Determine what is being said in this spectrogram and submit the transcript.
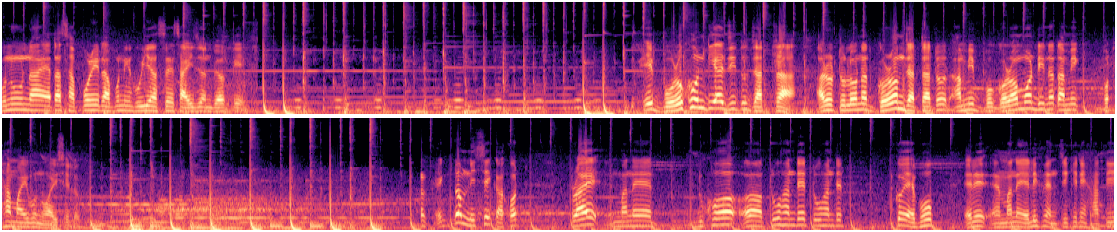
কোনো নাই এটা চাপৰিত আপুনি শুই আছে চাৰিজন ব্যক্তি। এই বৰষুণ দিয়া যিটো যাত্ৰা আৰু তুলনাত গৰম যাত্ৰাটো আমি গৰমৰ দিনত আমি বঠা মাৰিব নোৱাৰিছিলোঁ। একদম নিচেই কাষত প্ৰায় মানে দুশ টু হাণ্ড্ৰেড টু হাণ্ড্ৰেডকৈ এভভ এলি মানে এলিফেণ্ট যিখিনি হাতী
